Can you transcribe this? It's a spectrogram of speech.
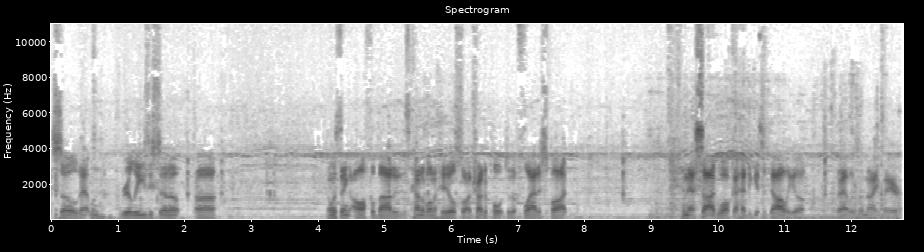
Right, so that one real easy setup. Uh, the only thing off about it is kind of on a hill, so I tried to pull it to the flattest spot. And that sidewalk, I had to get the dolly up. That was a nightmare.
